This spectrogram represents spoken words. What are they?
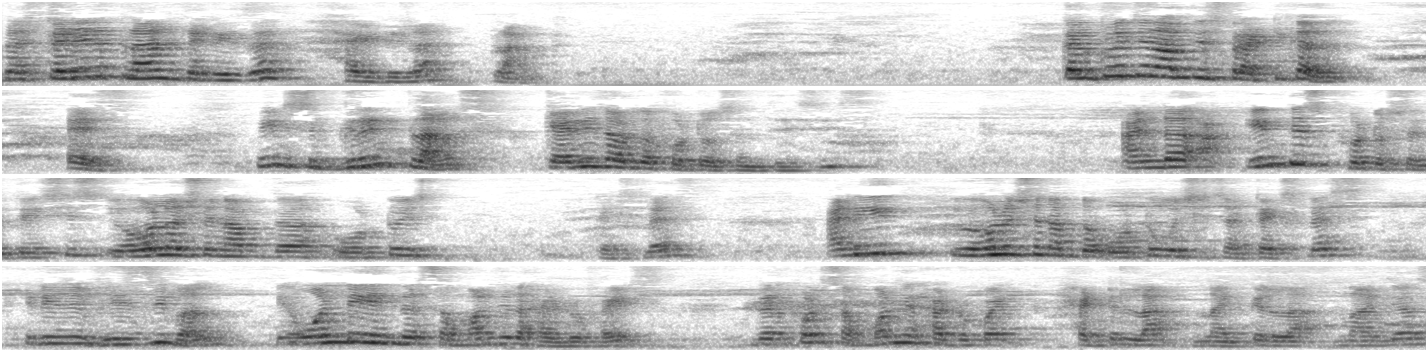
the studied plant that is a hydrilla plant. conclusion of this practical is means green plants carries out the photosynthesis and uh, in this photosynthesis evolution of the O2 is takes place and in evolution of the O2 which is, uh, takes place it is visible only in the submerged hydrophytes therefore submerged hydrophyte hydrilla nitella najas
